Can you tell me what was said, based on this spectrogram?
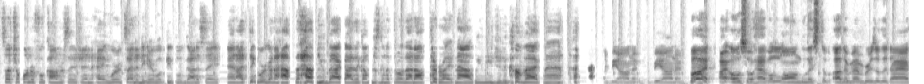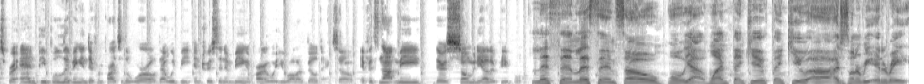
such a wonderful conversation. Hey, we're excited to hear what people have got to say. And I think we're going to have to have you back, Isaac. I'm just going to throw that out there right now. We need you to come back, man. I'd be honored. I'd be honored. But I also have a long list of other members of the diaspora and people living in different parts of the world that would be interested in being a part of what you all are building. So if it's not me, there's so many other people. Listen, listen. So, well, yeah, one, thank you. Thank you. Uh, I just want to reiterate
